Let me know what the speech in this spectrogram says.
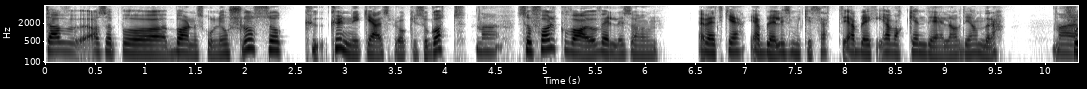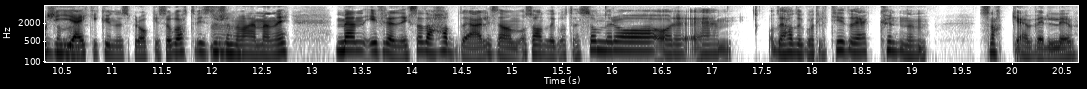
da, Altså, på barneskolen i Oslo så kunne ikke jeg språket så godt. Nei. Så folk var jo veldig sånn Jeg vet ikke, jeg ble liksom ikke sett. Jeg, ble, jeg var ikke en del av de andre Nei, fordi skjønner. jeg ikke kunne språket så godt, hvis du skjønner hva jeg mener. Men i Fredrikstad, da hadde jeg liksom Og så hadde det gått en sommer òg, og, eh, og det hadde gått litt tid, og jeg kunne snakke veldig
